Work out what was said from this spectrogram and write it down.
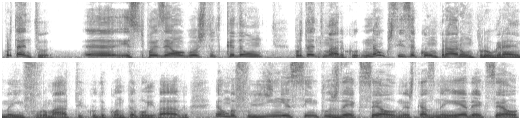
Portanto, uh, isso depois é ao gosto de cada um. Portanto, Marco, não precisa comprar um programa informático de contabilidade. É uma folhinha simples de Excel, neste caso nem é de Excel,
